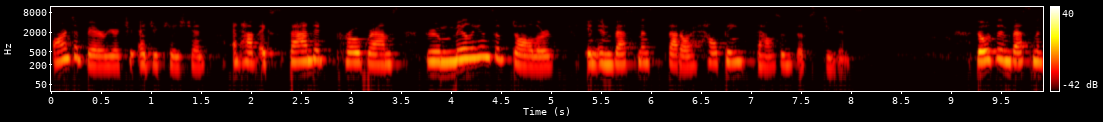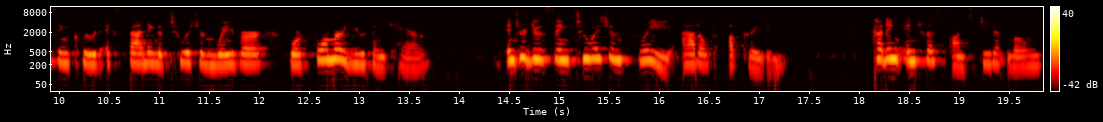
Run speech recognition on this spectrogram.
aren't a barrier to education and have expanded programs through millions of dollars in investments that are helping thousands of students. Those investments include expanding the tuition waiver for former youth in care, introducing tuition-free adult upgrading, cutting interest on student loans,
